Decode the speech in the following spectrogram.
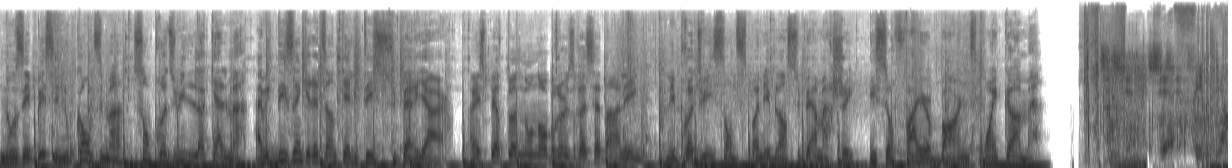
nos épices et nos condiments sont produits localement avec des ingrédients de qualité supérieure. Inspire-toi de nos nombreuses recettes en ligne. Les produits sont disponibles en supermarché et sur firebarnes.com. Jeff Fillion.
